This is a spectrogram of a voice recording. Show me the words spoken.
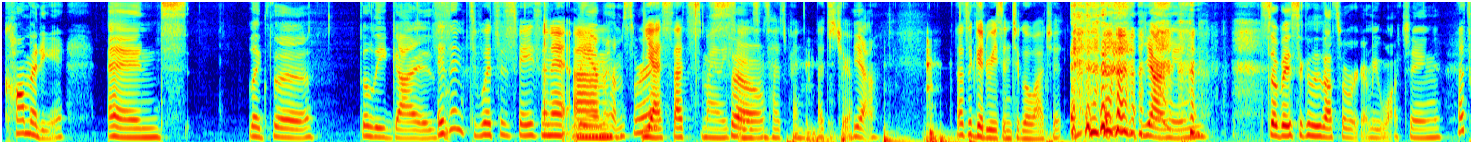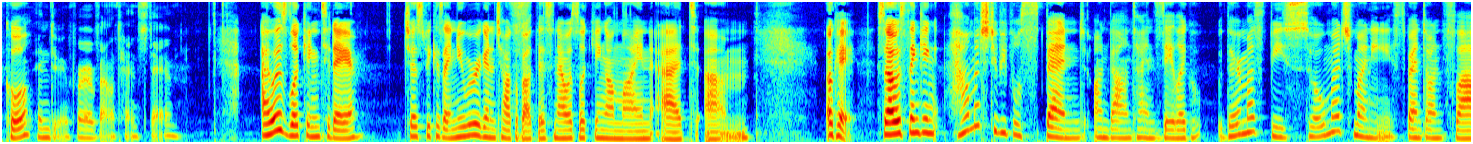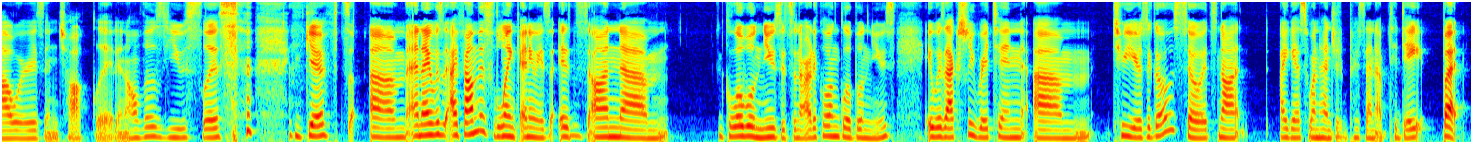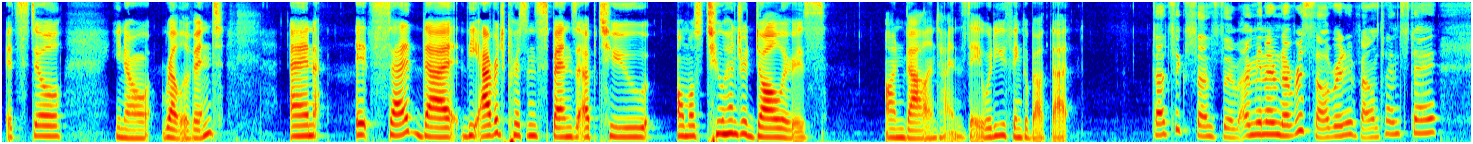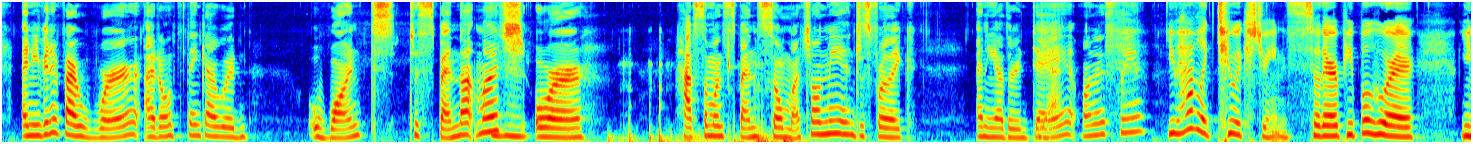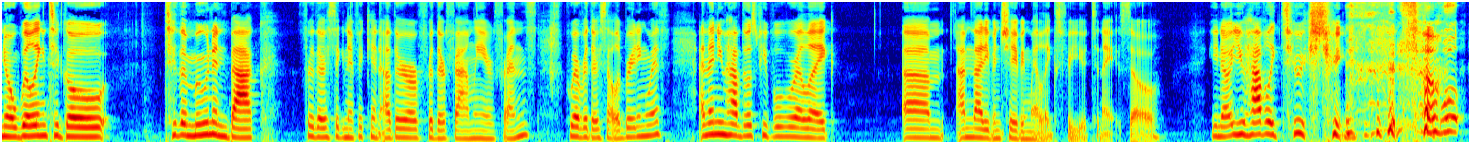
comedy and like the the lead guys isn't what's his face in it? Liam um, Hemsworth? yes that's Miley so, Cyrus's husband. That's true. yeah. That's a good reason to go watch it. Yeah I mean so basically that's what we're gonna be watching that's cool. and doing for Valentine's Day. I was looking today just because I knew we were going to talk about this and I was looking online at um okay so I was thinking, how much do people spend on Valentine's Day? Like, there must be so much money spent on flowers and chocolate and all those useless gifts. Um, and I was, I found this link. Anyways, it's on um, Global News. It's an article on Global News. It was actually written um, two years ago, so it's not, I guess, 100% up to date, but it's still, you know, relevant. And it said that the average person spends up to almost $200 on Valentine's Day. What do you think about that? That's excessive. I mean, I've never celebrated Valentine's Day. And even if I were, I don't think I would want to spend that much mm-hmm. or have someone spend so much on me just for like any other day, yeah. honestly. You have like two extremes. So there are people who are, you know, willing to go to the moon and back for their significant other or for their family or friends, whoever they're celebrating with. And then you have those people who are like, um, I'm not even shaving my legs for you tonight. So, you know, you have like two extremes. so, well,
